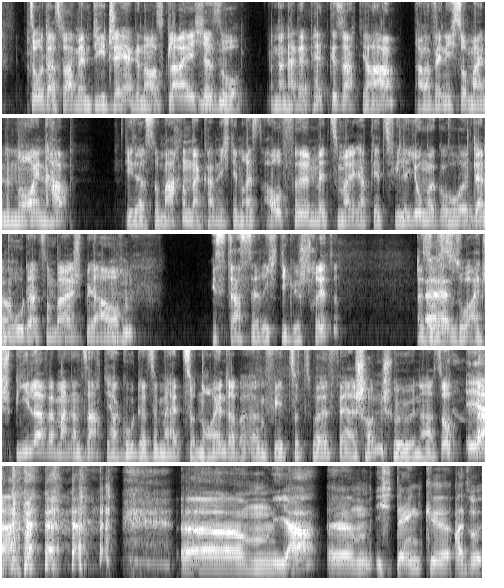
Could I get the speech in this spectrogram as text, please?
so, das war mit dem DJ ja genau das Gleiche. Mhm. So, Und dann hat der Pat gesagt, ja, aber wenn ich so meine neuen hab, die das so machen, dann kann ich den Rest auffüllen mit zum Beispiel, ihr habt jetzt viele Junge geholt, genau. dein Bruder zum Beispiel auch. Mhm. Ist das der richtige Schritt? Also äh, so als Spieler, wenn man dann sagt, ja gut, da sind wir halt zu neunt, aber irgendwie zu zwölf wäre schon schöner. So. Ja. ähm, ja, ähm, ich denke, also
